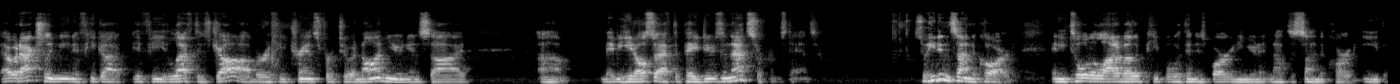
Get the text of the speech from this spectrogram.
that would actually mean if he got if he left his job or if he transferred to a non-union side, um, maybe he'd also have to pay dues in that circumstance. So he didn't sign the card. And he told a lot of other people within his bargaining unit not to sign the card either,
